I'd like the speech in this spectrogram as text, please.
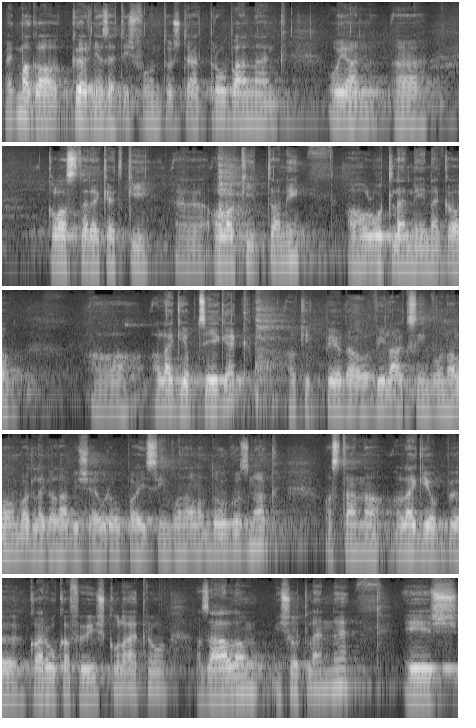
meg maga a környezet is fontos, tehát próbálnánk olyan klasztereket kialakítani, ahol ott lennének a, a, a legjobb cégek, akik például világszínvonalon, vagy legalábbis európai színvonalon dolgoznak, aztán a, a legjobb karók a főiskolákról, az állam is ott lenne, és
